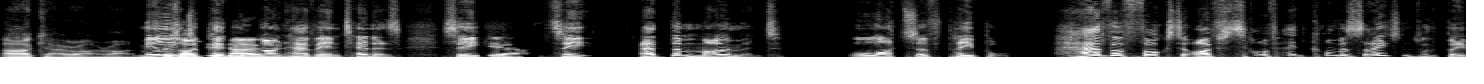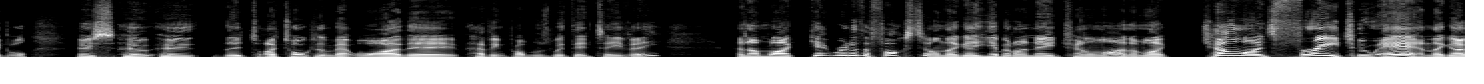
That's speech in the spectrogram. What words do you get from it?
Ah, okay, right, right. Millions of people know- don't have antennas. See, Yeah. see, at the moment, lots of people have a Foxtel. I've I've had conversations with people who who who they, I talk to them about why they're having problems with their TV, and I'm like, get rid of the Foxtel, and they go, yeah, but I need Channel Nine. I'm like, Channel Nine's free to air, and they go,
